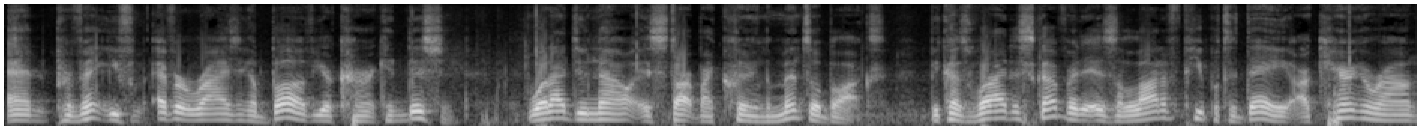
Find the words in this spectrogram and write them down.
and prevent you from ever rising above your current condition. What I do now is start by clearing the mental blocks because what I discovered is a lot of people today are carrying around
